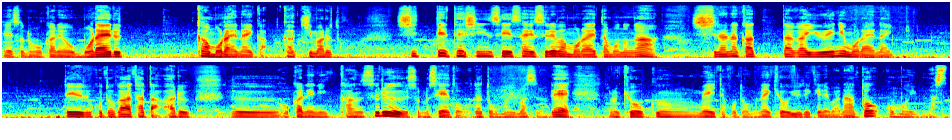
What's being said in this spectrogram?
えー、そのお金をもらえるかもらえないかが決まると知ってて申請さえすればもらえたものが知らなかったがゆえにもらえないっていうことが多々あるお金に関するその制度だと思いますのでその教訓めいたこともね共有できればなと思います。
